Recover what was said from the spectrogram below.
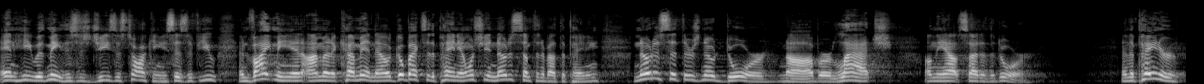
and he with me. This is jesus talking. He says if you invite me in i'm going to come in. Now go back to the painting. I want you to notice something about the painting. Notice that there's no door knob or latch on the outside of the door. And the painter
